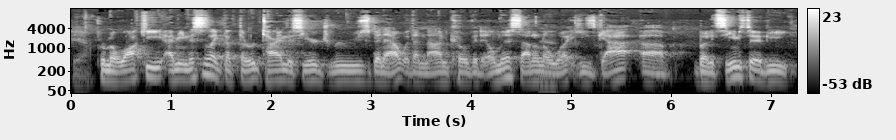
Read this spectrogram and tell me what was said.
yeah. for Milwaukee. I mean, this is like the third time this year Jrue's been out with a non-COVID illness. I don't know what he's got, uh, but it seems to be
